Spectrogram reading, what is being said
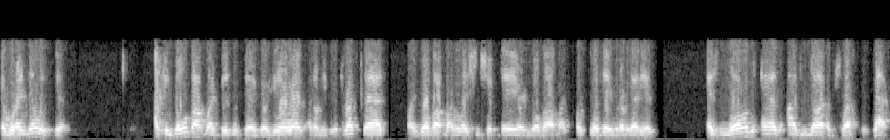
And what I know is this. I can go about my business day and go, you know what, I don't need to address that. I go about my relationship day or go about my personal day, whatever that is. As long as I do not address that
